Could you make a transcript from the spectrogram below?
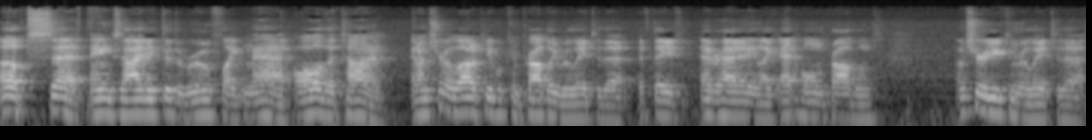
upset, anxiety through the roof, like mad all the time. And I'm sure a lot of people can probably relate to that if they've ever had any like at home problems. I'm sure you can relate to that.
